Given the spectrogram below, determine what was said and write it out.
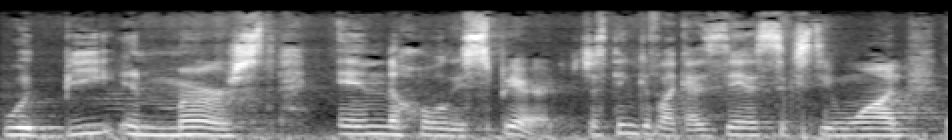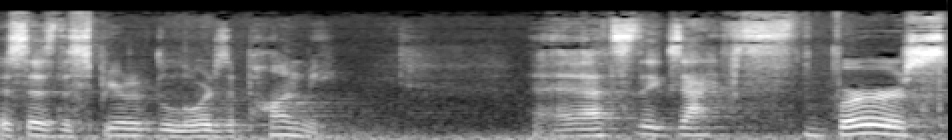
would be immersed in the Holy Spirit. Just think of like Isaiah 61 that says, The Spirit of the Lord is upon me and that's the exact verse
